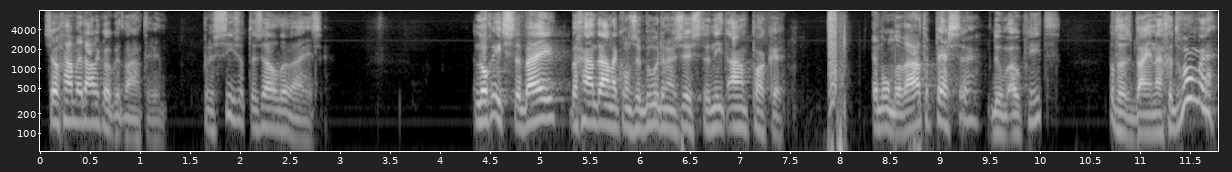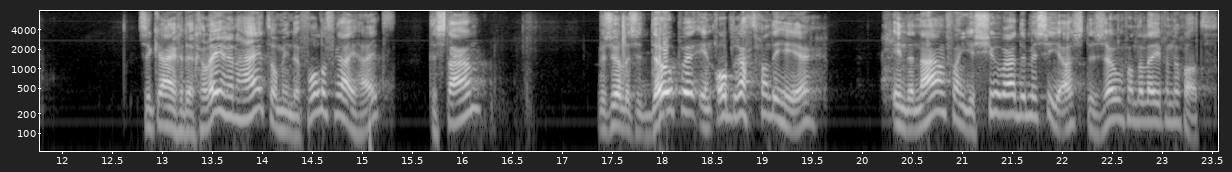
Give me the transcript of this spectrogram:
Zo gaan we dadelijk ook het water in. Precies op dezelfde wijze. Nog iets erbij. We gaan dadelijk onze broeder en zuster niet aanpakken en onder water persen. Doen we ook niet. Want dat is bijna gedwongen. Ze krijgen de gelegenheid om in de volle vrijheid te staan. We zullen ze dopen in opdracht van de Heer. In de naam van Yeshua de Messias, de Zoon van de levende God.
